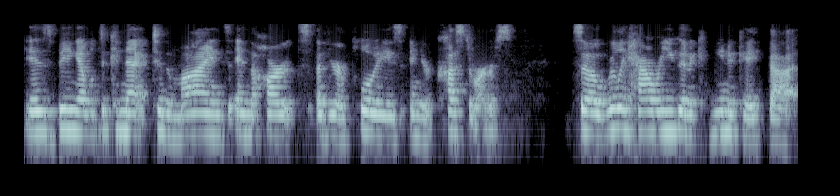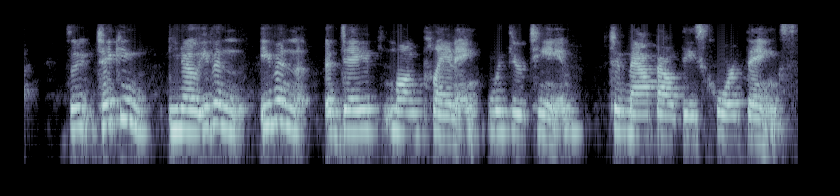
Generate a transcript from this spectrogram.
is being able to connect to the minds and the hearts of your employees and your customers so really how are you going to communicate that so taking you know even even a day long planning with your team to map out these core things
